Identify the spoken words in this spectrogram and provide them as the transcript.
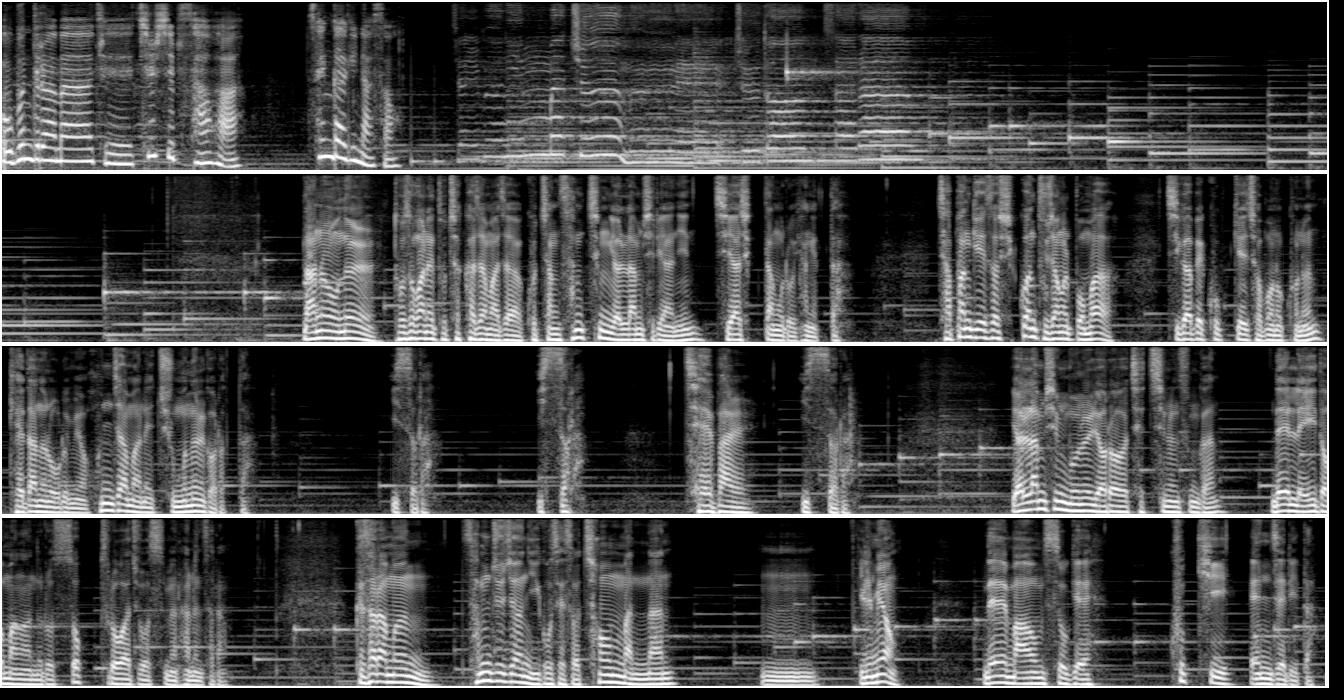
5분 드라마 제 74화 생각이 나서 짧은 입맞춤을 해주던 사람 나는 오늘 도서관에 도착하자마자 고창 3층 열람실이 아닌 지하 식당으로 향했다. 자판기에서 식권 두 장을 뽑아 지갑에 곱게 접어놓고는 계단을 오르며 혼자만의 주문을 걸었다. 있어라. 있어라. 제발 있어라. 열람실 문을 열어 제치는 순간 내 레이더망 안으로 쏙 들어와 주었으면 하는 사람. 그 사람은 3주 전 이곳에서 처음 만난 음, 일명 내 마음 속의 쿠키 엔젤이다.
